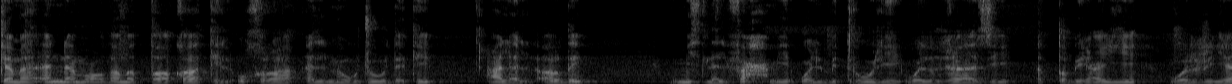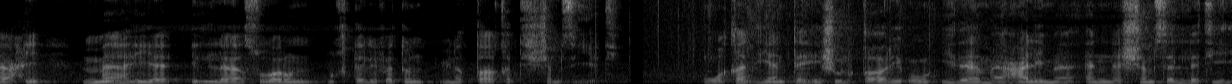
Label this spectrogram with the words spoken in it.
كما أن معظم الطاقات الأخرى الموجودة على الأرض مثل الفحم والبترول والغاز الطبيعي والرياح ما هي إلا صور مختلفة من الطاقة الشمسية. وقد ينتهش القارئ إذا ما علم أن الشمس التي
